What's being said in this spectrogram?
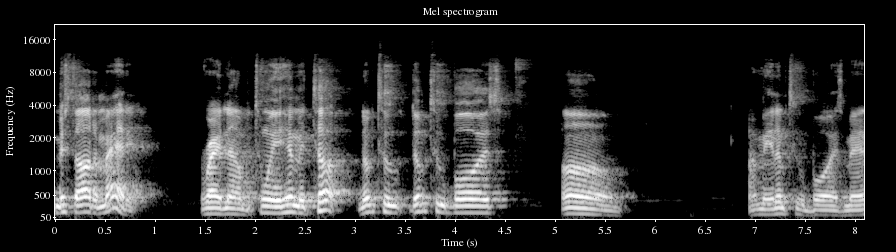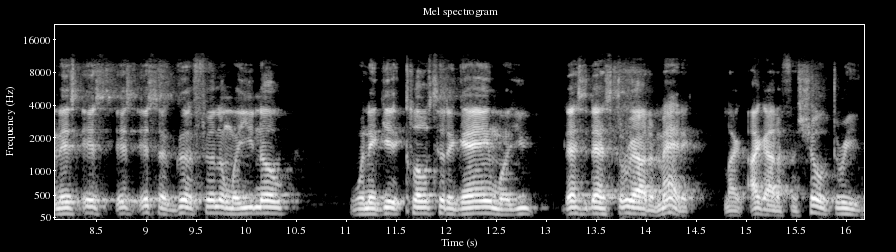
Mr. Automatic right now between him and Tuck. Them two, them two boys. Um, I mean, them two boys, man. It's it's it's it's a good feeling where you know when they get close to the game, where you that's that's three automatic. Like I got a for sure three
